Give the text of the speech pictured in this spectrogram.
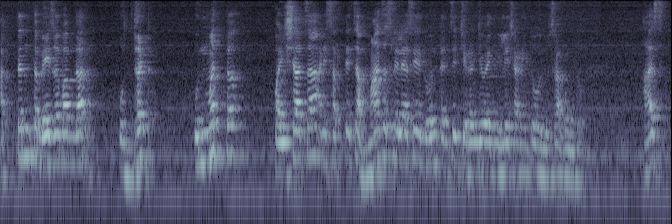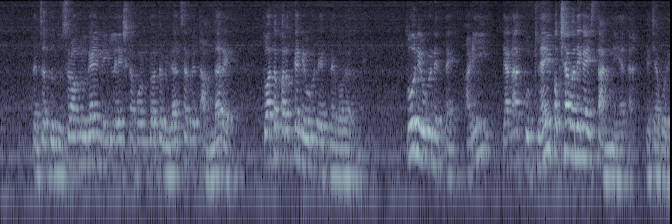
अत्यंत बेजबाबदार उद्धट उन्मत्त पैशाचा आणि सत्तेचा माज असलेले असे दोन त्यांचे चिरंजीव आहेत निलेश आणि तो दुसरा कोणतो आज त्यांचा तो दुसरा मुलगा आहे निलेश ना कोणतो आता विधानसभेत आमदार आहे. तो आता परत काय निवडून येत नाही बघा तुम्ही. तो निवडून येत नाही. आणि त्यांना कुठल्याही पक्षामध्ये काही स्थान नाही आता त्याच्यापुढे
